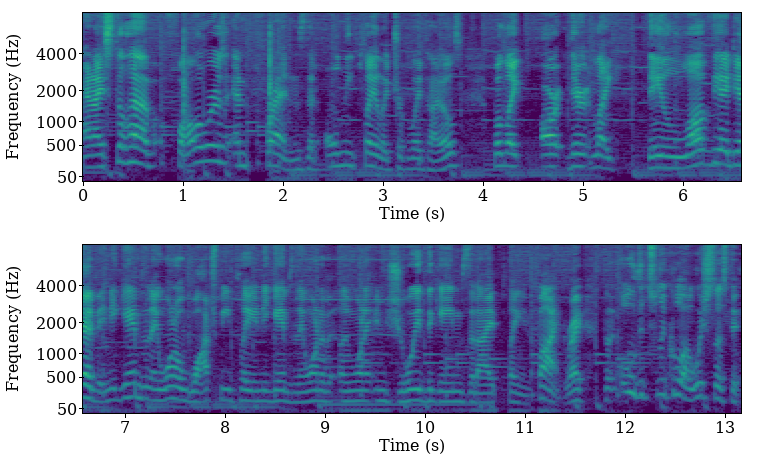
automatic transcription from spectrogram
And I still have followers and friends that only play like AAA titles, but like are they're like they love the idea of indie games and they want to watch me play indie games and they want to they want to enjoy the games that I play and find, right? They're like, oh, that's really cool. I wish listed,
